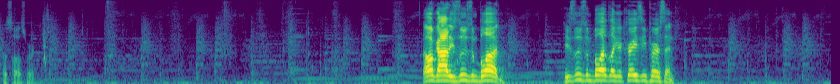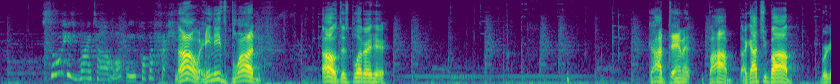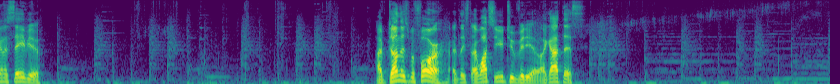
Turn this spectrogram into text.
That's how it's work. Oh god, he's losing blood. He's losing blood like a crazy person. Saw his right arm off and pop a fresh No, he needs blood. Oh, there's blood right here. God damn it. Bob. I got you, Bob. We're going to save you. I've done this before. At least I watched a YouTube video. I got this.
